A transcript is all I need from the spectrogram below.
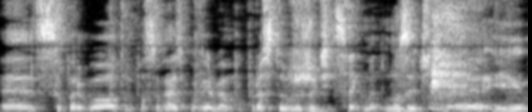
E, Super było o tym posłuchać. Uwielbiam po prostu wrzucić segment muzyczny e, i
